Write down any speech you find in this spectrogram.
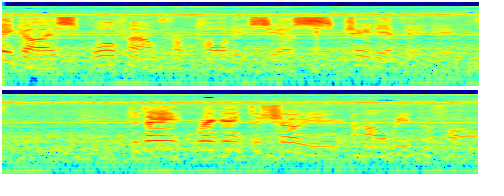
Hey guys, Wolfhound from TAW DCS JTF88. Today we're going to show you how we perform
